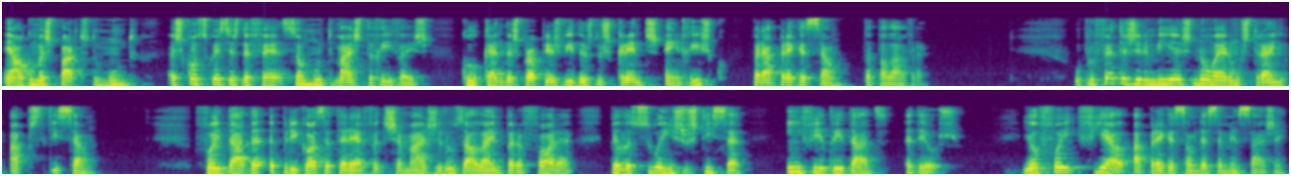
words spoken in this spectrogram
Em algumas partes do mundo, as consequências da fé são muito mais terríveis, colocando as próprias vidas dos crentes em risco para a pregação da palavra. O profeta Jeremias não era um estranho à perseguição. Foi dada a perigosa tarefa de chamar Jerusalém para fora pela sua injustiça e infidelidade a Deus. Ele foi fiel à pregação dessa mensagem,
